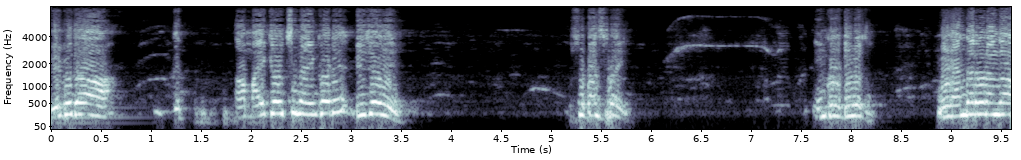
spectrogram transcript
వివిధ ఆ మైక్ వచ్చిందా ఇంకోటి? డీజేది సుభాష్ భాయ్. ఇంకో డివిజన్ మీరందరూ కూడా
